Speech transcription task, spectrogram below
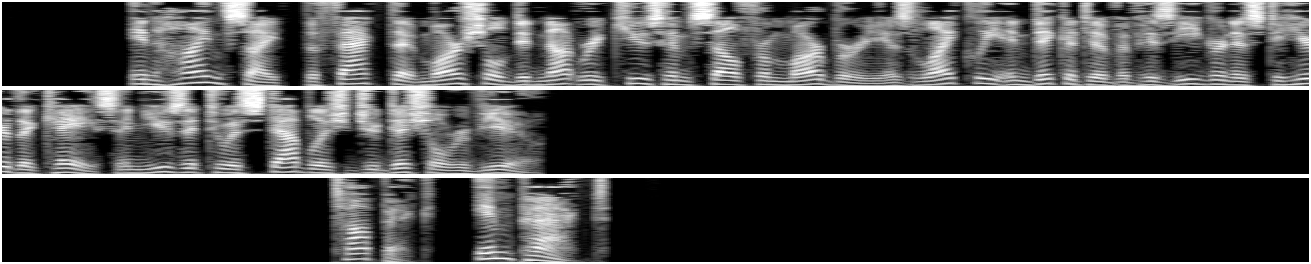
In hindsight, the fact that Marshall did not recuse himself from Marbury is likely indicative of his eagerness to hear the case and use it to establish judicial review. Impact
